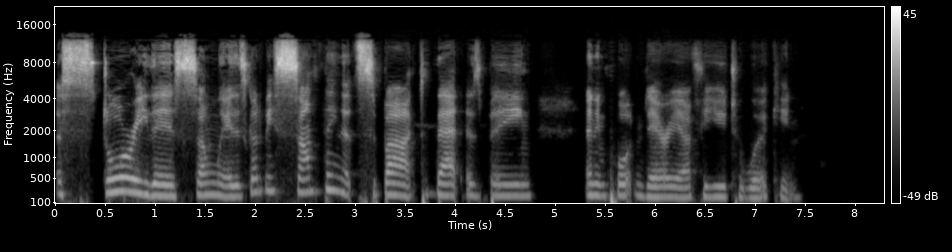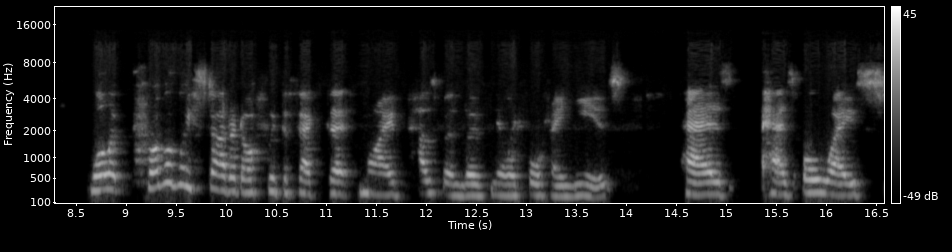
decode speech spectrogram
a story there somewhere. There's got to be something that sparked that as being an important area for you to work in. Well, it probably started off with the fact that my husband of nearly 14 years has has always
